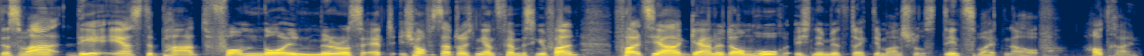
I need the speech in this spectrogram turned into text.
Das war der erste Part vom neuen Mirror's Edge. Ich hoffe, es hat euch ein ganz klein bisschen gefallen. Falls ja, gerne Daumen hoch. Ich nehme jetzt direkt im Anschluss den zweiten auf. Haut rein.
